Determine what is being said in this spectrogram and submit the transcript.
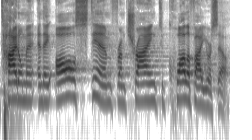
entitlement, and they all stem from trying to qualify yourself.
